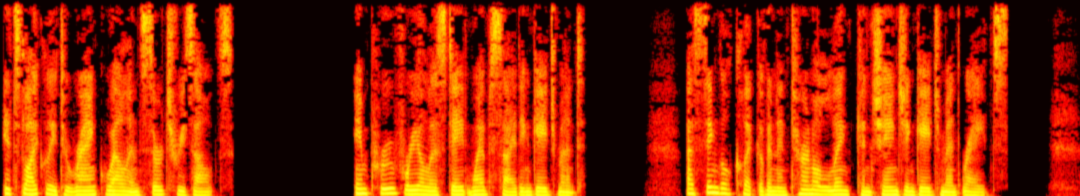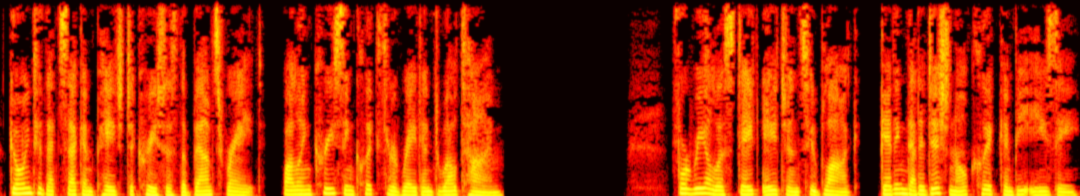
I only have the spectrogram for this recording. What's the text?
it's likely to rank well in search results. Improve real estate website engagement. A single click of an internal link can change engagement rates. Going to that second page decreases the bounce rate, while increasing click through rate and dwell time. For real estate agents who blog, getting that additional click can be easy.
